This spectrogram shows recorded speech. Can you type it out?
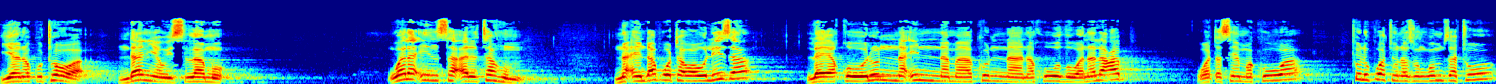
yanakutoa ndani ya Uislamu. Wala in sa'altahum na endapo tawauliza la yaqulunna ma kunna nakhudhu wa nal'ab watasema kuwa tulikuwa tunazungumza tu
